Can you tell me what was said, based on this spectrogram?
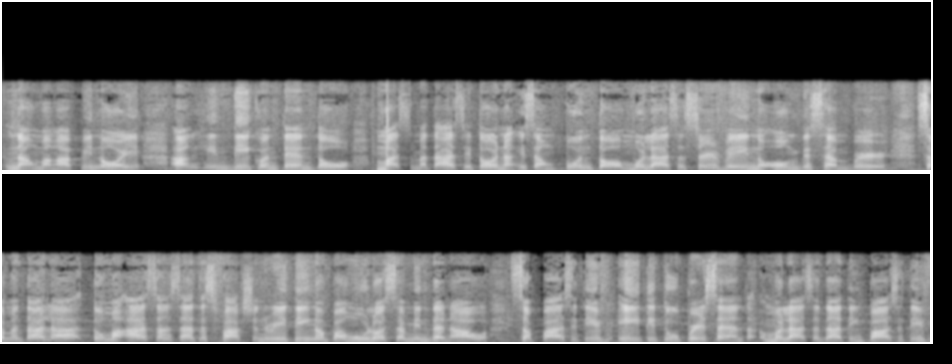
ng mga Pinoy ang hindi kontento. Mas mataas ito ng isang punto mula sa survey noong December. Samantala, tumaas ang satisfaction rating ng Pangulo sa Mindanao sa positive 82% mula sa dating positive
